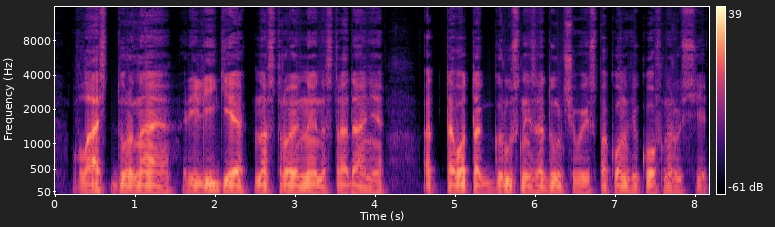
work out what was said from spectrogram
– власть дурная, религия, настроенная на страдания, оттого так грустно и задумчиво испокон веков на Руси,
